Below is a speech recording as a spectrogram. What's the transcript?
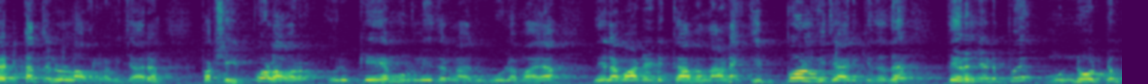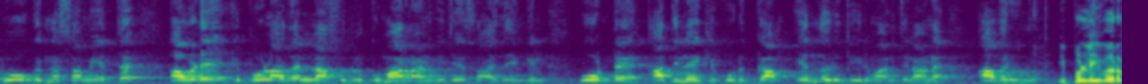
ഘട്ടത്തിലുള്ള അവരുടെ വിചാരം. പക്ഷേ ഇപ്പോൾ അവർ ഒരു കെ മുരളീധരൻ അനുകൂലമായ നിലപാടെടുക്കാമെന്നാണ് ഇപ്പോൾ വിചാരിക്കുന്നത്. തെരഞ്ഞെടുപ്പ് മുന്നോട്ട് പോകുന്ന സമയത്ത് അവിടെ ഇപ്പോൾ അതല്ല സുനിൽകുമാറിനാണ് വിജയ സാധ്യതയെങ്കിൽ വോട്ട് അതിലേക്ക് കൊടുക്കാം എന്നൊരു തീരുമാനത്തിലാണ് അവരുള്ളത്. ഇപ്പോൾ ഇവർ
